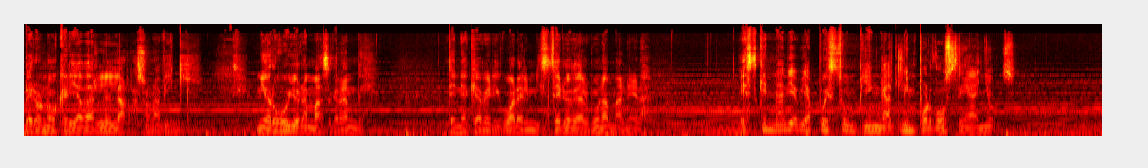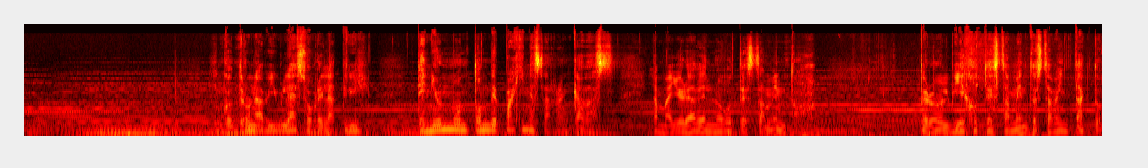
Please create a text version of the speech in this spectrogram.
pero no quería darle la razón a Vicky. Mi orgullo era más grande. Tenía que averiguar el misterio de alguna manera. ¿Es que nadie había puesto un pie en Gatlin por 12 años? Encontré una Biblia sobre el atril. Tenía un montón de páginas arrancadas, la mayoría del Nuevo Testamento. Pero el Viejo Testamento estaba intacto.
